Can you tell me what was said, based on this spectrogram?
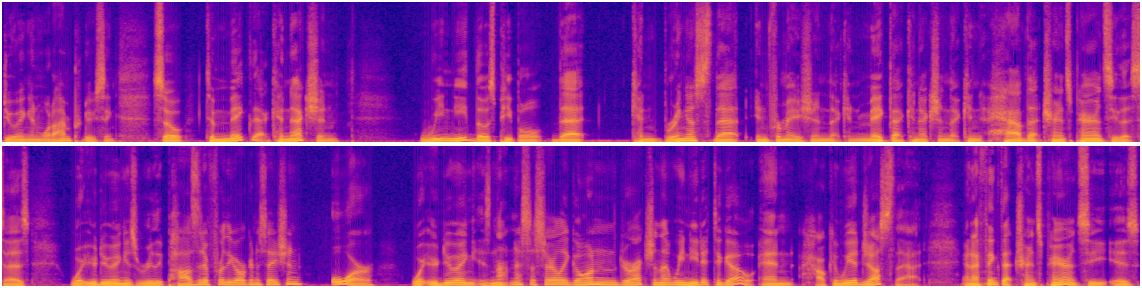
doing and what I'm producing. So to make that connection, we need those people that can bring us that information, that can make that connection, that can have that transparency that says what you're doing is really positive for the organization or what you're doing is not necessarily going in the direction that we need it to go and how can we adjust that and i think that transparency is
